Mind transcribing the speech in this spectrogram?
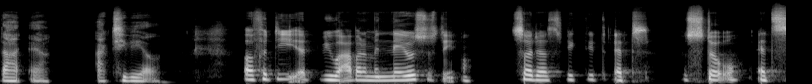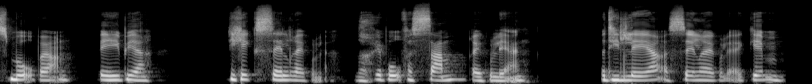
der er aktiveret. Og fordi at vi jo arbejder med nervesystemet, så er det også vigtigt at forstå, at små børn, babyer, de kan ikke selvregulere. Nej. De har brug for samregulering. Og de lærer at selvregulere igennem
